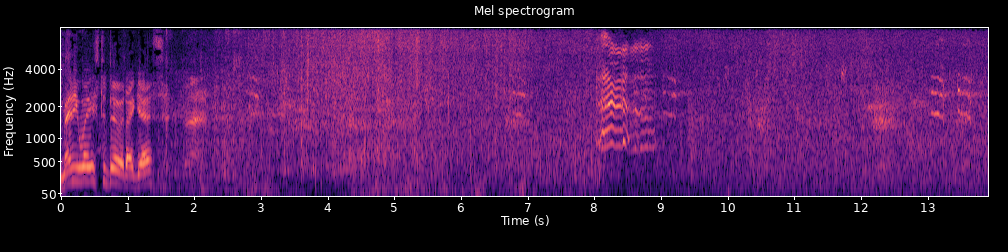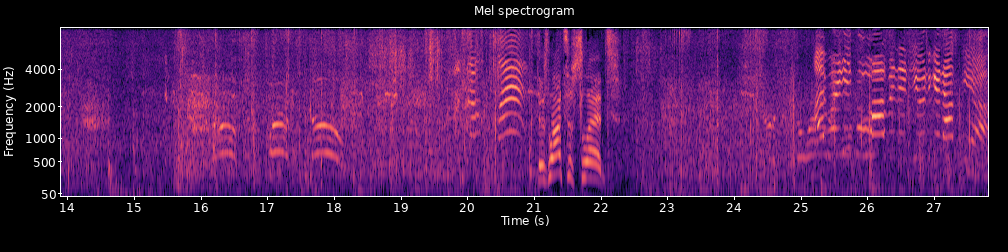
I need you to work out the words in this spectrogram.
Many ways to do it, I guess. There's lots of sleds. I'm waiting for Robin and you to get up here.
